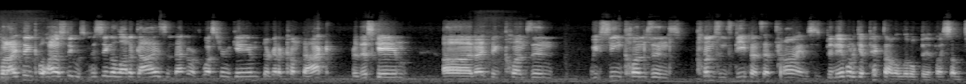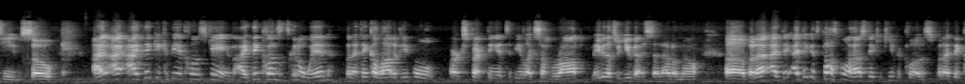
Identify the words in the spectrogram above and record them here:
but I think Ohio State was missing a lot of guys in that Northwestern game. They're going to come back for this game, uh, and I think Clemson. We've seen Clemson's Clemson's defense at times has been able to get picked on a little bit by some teams. So I, I, I think it could be a close game. I think Clemson's going to win, but I think a lot of people are expecting it to be like some romp. Maybe that's what you guys said. I don't know. Uh, but I, I think I think it's possible Ohio State can keep it close. But I think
